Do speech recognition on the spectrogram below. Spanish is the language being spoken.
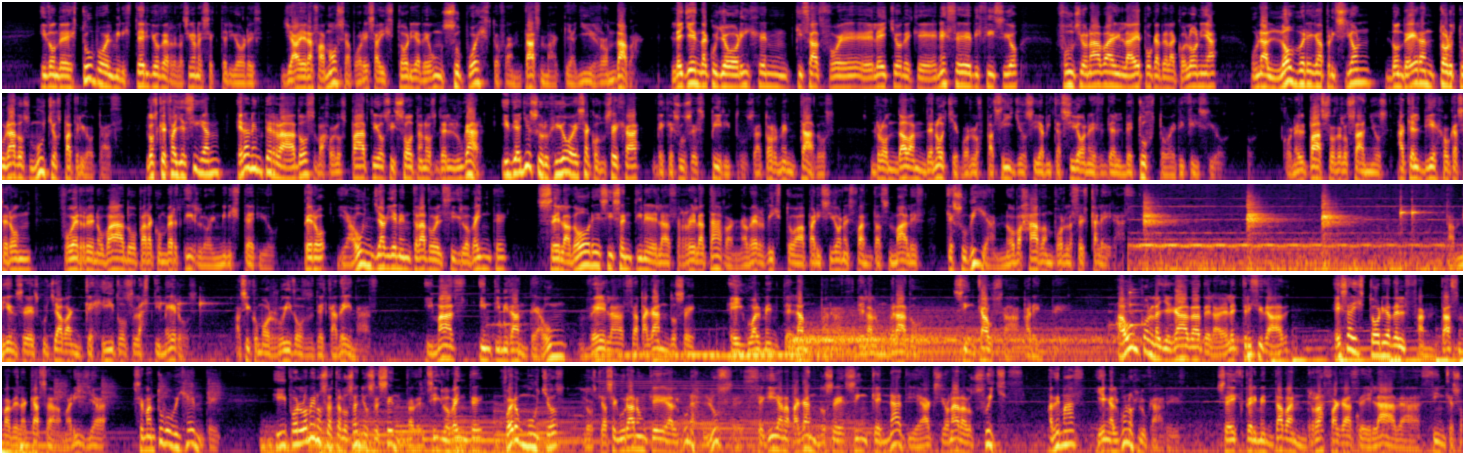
y donde estuvo el Ministerio de Relaciones Exteriores ya era famosa por esa historia de un supuesto fantasma que allí rondaba. Leyenda cuyo origen quizás fue el hecho de que en ese edificio funcionaba en la época de la colonia una lóbrega prisión donde eran torturados muchos patriotas. Los que fallecían eran enterrados bajo los patios y sótanos del lugar, y de allí surgió esa conseja de que sus espíritus atormentados rondaban de noche por los pasillos y habitaciones del vetusto edificio. Con el paso de los años, aquel viejo caserón fue renovado para convertirlo en ministerio. Pero, y aún ya bien entrado el siglo XX, celadores y centinelas relataban haber visto apariciones fantasmales que subían o bajaban por las escaleras. También se escuchaban quejidos lastimeros, así como ruidos de cadenas, y más intimidante aún, velas apagándose e igualmente lámparas del alumbrado sin causa aparente. Aún con la llegada de la electricidad, esa historia del fantasma de la Casa Amarilla se mantuvo vigente y por lo menos hasta los años 60 del siglo XX fueron muchos los que aseguraron que algunas luces seguían apagándose sin que nadie accionara los switches. Además, y en algunos lugares, se experimentaban ráfagas de helada sin que... so-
